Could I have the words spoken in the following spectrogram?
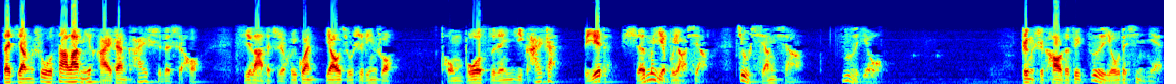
在讲述萨拉米海战开始的时候，希腊的指挥官要求士兵说。”同波斯人一开战，别的什么也不要想，就想想自由。正是靠着对自由的信念，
